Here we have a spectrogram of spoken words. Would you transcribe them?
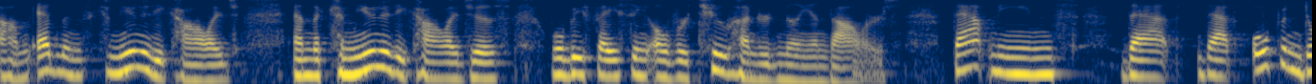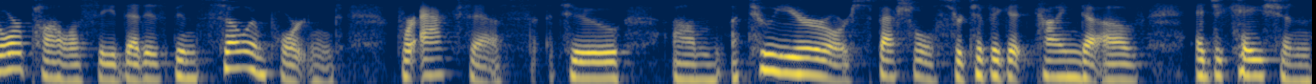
um, Edmonds Community College, and the community colleges will be facing over $200 million. That means that that open door policy that has been so important for access to um, a two-year or special certificate kind of education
